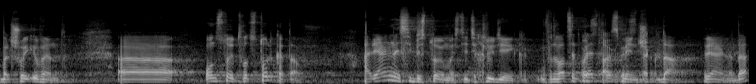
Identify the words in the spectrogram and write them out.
большой ивент. Э, он стоит вот столько-то, а реальная себестоимость этих людей в 25 Ось так, раз меньше. так. Да, реально, да.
